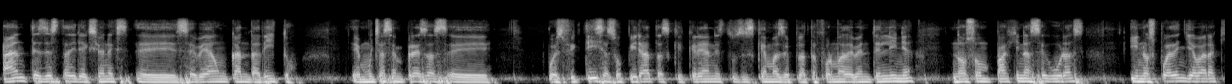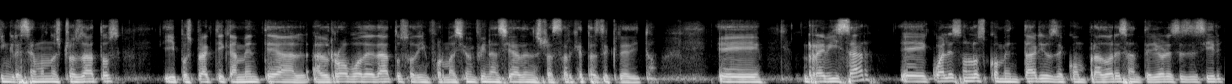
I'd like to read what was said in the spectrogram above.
antes de esta dirección se vea un candadito. muchas empresas pues ficticias o piratas que crean estos esquemas de plataforma de venta en línea no son páginas seguras y nos pueden llevar a que ingresemos nuestros datos y pues prácticamente al, al robo de datos o de información financiera de nuestras tarjetas de crédito. revisar eh, cuáles son los comentarios de compradores anteriores, es decir,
